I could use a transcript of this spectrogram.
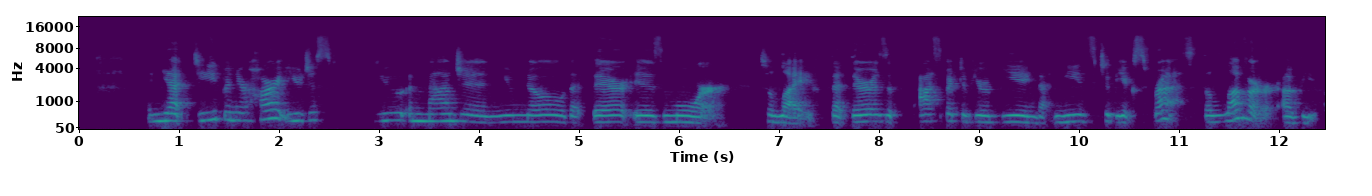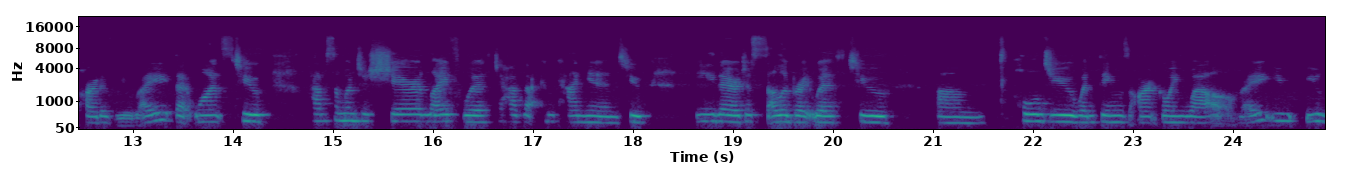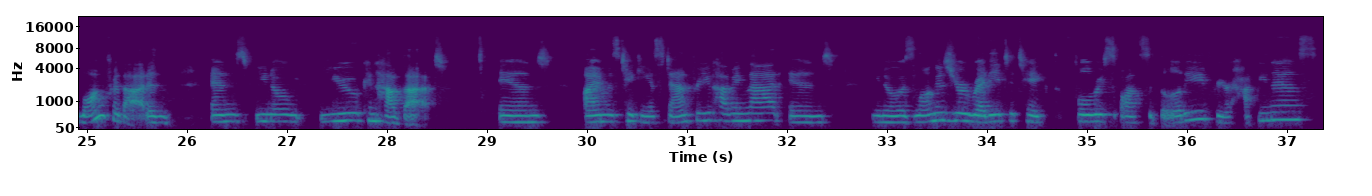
And yet, deep in your heart, you just you imagine, you know that there is more to life, that there is an aspect of your being that needs to be expressed, the lover of the part of you, right? That wants to have someone to share life with, to have that companion, to be there to celebrate with, to um, hold you when things aren't going well, right? You you long for that, and and you know you can have that, and I'm is taking a stand for you having that, and you know as long as you're ready to take full responsibility for your happiness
